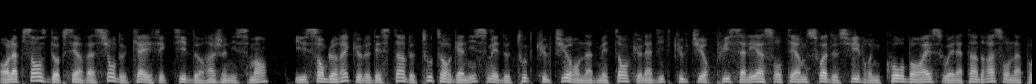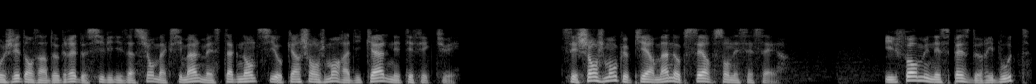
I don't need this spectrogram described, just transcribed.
en l'absence d'observation de cas effectifs de rajeunissement, Il semblerait que le destin de tout organisme et de toute culture en admettant que la dite culture puisse aller à son terme soit de suivre une courbe en S où elle atteindra son apogée dans un degré de civilisation maximale mais stagnante si aucun changement radical n'est effectué. Ces changements que Pierre Mann observe sont nécessaires. Ils forment une espèce de reboot,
